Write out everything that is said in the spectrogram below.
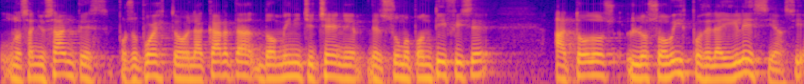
unos años antes, por supuesto, en la carta Dominici Cene del Sumo Pontífice, a todos los obispos de la iglesia, ¿sí?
